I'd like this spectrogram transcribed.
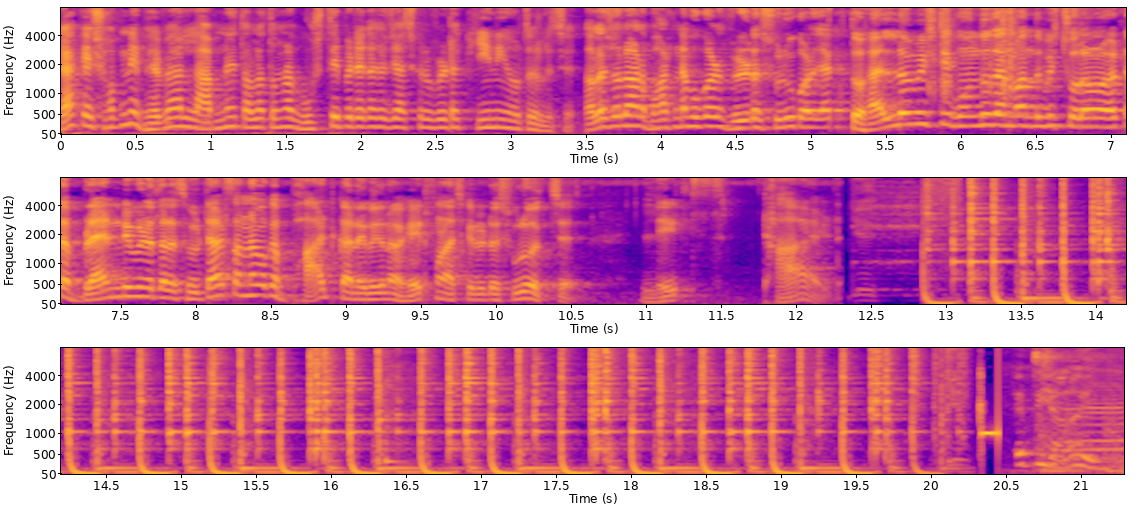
যাকে সব নিয়ে ভেবে আর লাভ নেই। তাহলে তোমরা বুঝতে পেরে গেছো যে আজকের ভিডিওটা কী নিয়ে হতে চলেছে। তাহলে চলো আর ভাট নেব করে ভিডিওটা শুরু করা যাক। তো হ্যালো মিষ্টি বন্ধুদের বান্ধবী, চলো আমার একটা ব্র্যান্ড নিউ ভিডিও তাহলে সুইটার সামনে আমাকে ভাট কানে জন্য হেডফোন আজকের ভিডিও শুরু হচ্ছে। লেটস থার্ড এ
